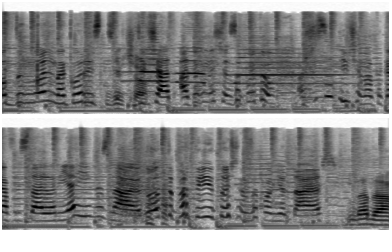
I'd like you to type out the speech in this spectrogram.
Один-ноль на користь Дівчат. дівчат. А ти мене ще запитував, а що за дівчина така фрістайлер? Я її не знаю. Ну от тепер ти її точно запам'ятаєш. Да-да.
